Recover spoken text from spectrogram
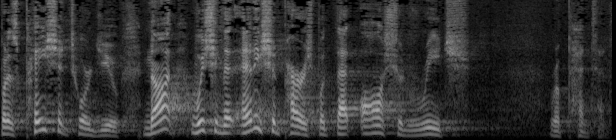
but is patient toward you, not wishing that any should perish, but that all should reach repentance.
